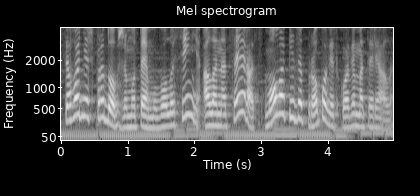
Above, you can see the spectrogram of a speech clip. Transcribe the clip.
Сьогодні ж продовжимо тему волосіні, але на цей раз мова піде про повідкові матеріали.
